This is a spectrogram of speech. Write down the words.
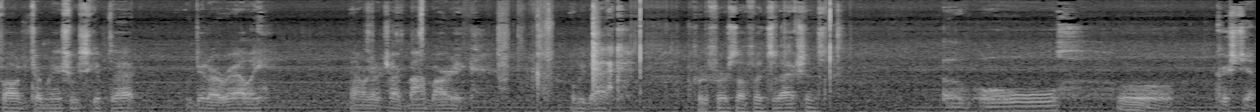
Fall determination, we skipped that. We did our rally. Now we're going to try bombarding. We'll be back for the first offensive actions of old oh, Christian.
